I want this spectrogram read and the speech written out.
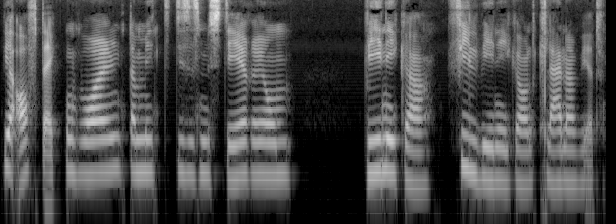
wir aufdecken wollen, damit dieses Mysterium weniger, viel weniger und kleiner wird.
